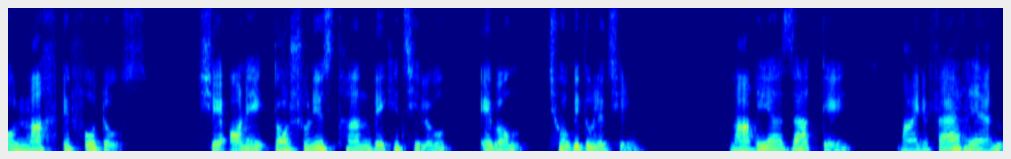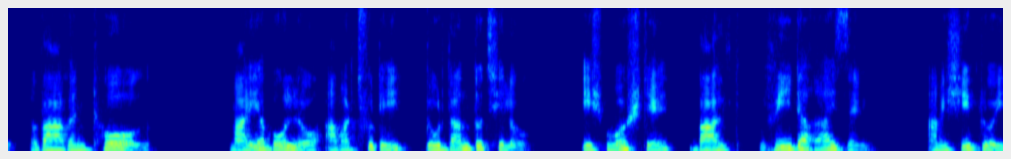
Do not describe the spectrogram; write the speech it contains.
und machte Fotos. সে অনেক দর্শনীয় স্থান দেখেছিল এবং ছবি তুলেছিল Maria sagte, meine Ferien waren toll. মারিয়া বলল আমার ছুটি দুর্দান্ত ছিল Ich möchte bald wieder reisen. আমি শীঘ্রই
